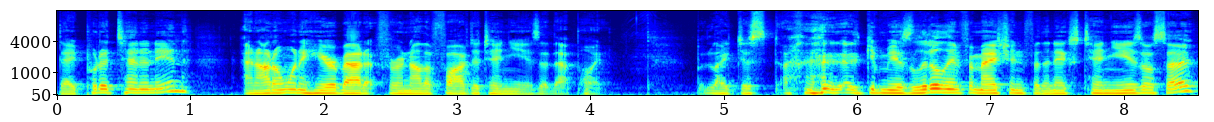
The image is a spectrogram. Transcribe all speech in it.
They put a tenant in, and I don't want to hear about it for another five to 10 years at that point like just give me as little information for the next 10 years or so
